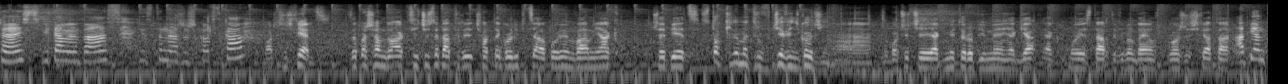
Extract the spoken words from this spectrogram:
Cześć, Witamy Was, Justyna Rzeszkowska. Marcin Świerc. Zapraszam do akcji Czyste Tatry 4 lipca. Opowiem Wam jak przebiec 100 km w 9 godzin. Zobaczycie jak my to robimy, jak, ja, jak moje starty wyglądają w kolorze świata. A 5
